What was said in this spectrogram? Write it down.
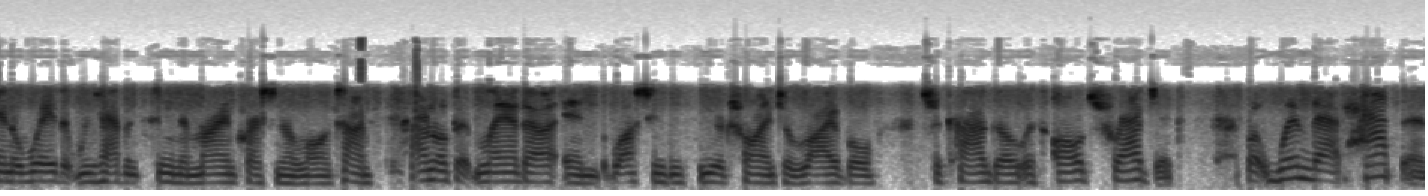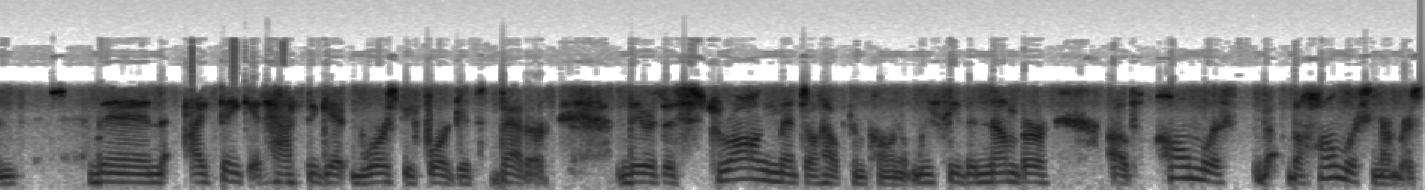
in a way that we haven't seen, in my impression, in a long time. I don't know if Atlanta and Washington, D.C. are trying to rival Chicago. It's all tragic. But when that happens, then I think it has to get worse before it gets better. There's a strong mental health component. We see the number of homeless, the, the homeless numbers.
